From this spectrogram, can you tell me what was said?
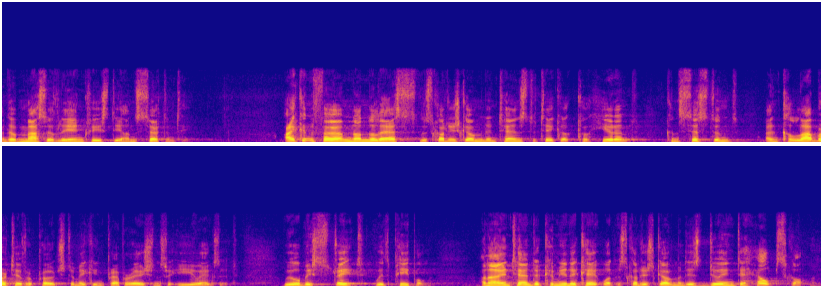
and have massively increased the uncertainty. I confirm, nonetheless, the Scottish Government intends to take a coherent, consistent and collaborative approach to making preparations for EU exit. We will be straight with people, and I intend to communicate what the Scottish Government is doing to help Scotland.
